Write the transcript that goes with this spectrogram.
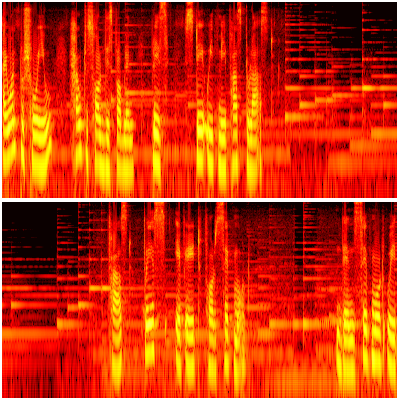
I want to show you how to solve this problem. Please stay with me first to last. First, press F8 for safe mode. Then safe mode with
